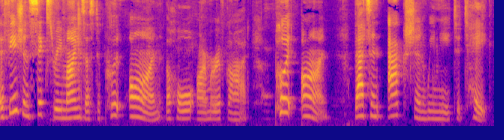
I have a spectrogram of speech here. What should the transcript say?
Ephesians 6 reminds us to put on the whole armor of God. Put on. That's an action we need to take,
